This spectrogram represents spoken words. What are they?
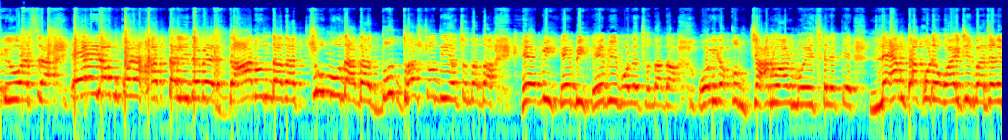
ভিউয়ার্সরা এইরকম করে হাততালি দেবে দারুণ দাদা, চুমু দাদা, দুর্ধর্ষ দিয়েছ দাদা। হেভি হেভি হেভি বলেছ দাদা। ওই রকম জানোয়ার ময়ে ছেলেকে ল্যাংটা করে ওয়াইটির বাজারে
